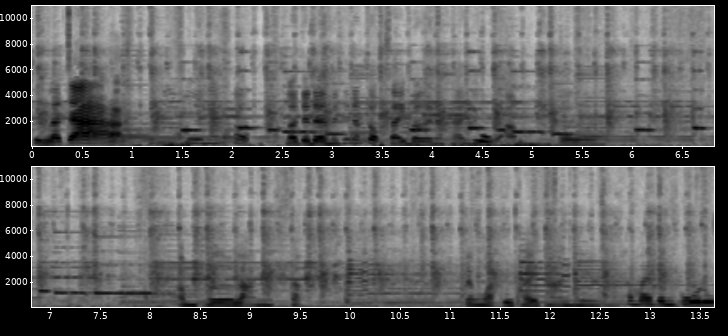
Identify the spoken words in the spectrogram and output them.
ถึงแล้วจ้านี่คือน้ำตก เราจะเดินไปที่น้ำตกไซเบอร์นะคะ อยู่อำเภออำเภอลานสักจังหวัดอุทัยธานีค่ะ ทำไมเป็นกูรู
